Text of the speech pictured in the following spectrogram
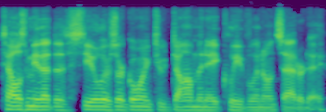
tells me that the Steelers are going to dominate Cleveland on Saturday.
